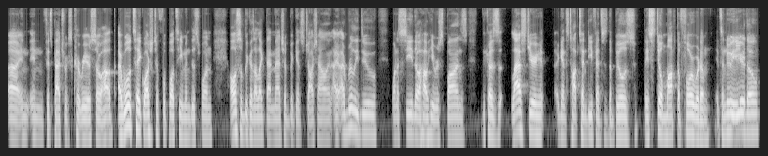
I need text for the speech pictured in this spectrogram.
uh, in in Fitzpatrick's career. So I'll, I will take Washington football team in this one, also because I like that matchup against Josh Allen. I, I really do want to see though how he responds because last year against top ten defenses, the Bills they still mopped the floor with him. It's a new year though.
